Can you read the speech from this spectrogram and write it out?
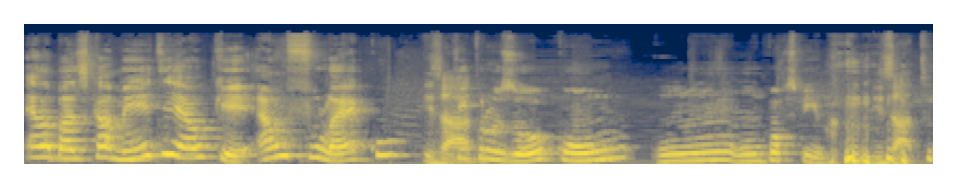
ela basicamente é o quê? É um fuleco que Exato, cruzou com um, um porco espinho. exato,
